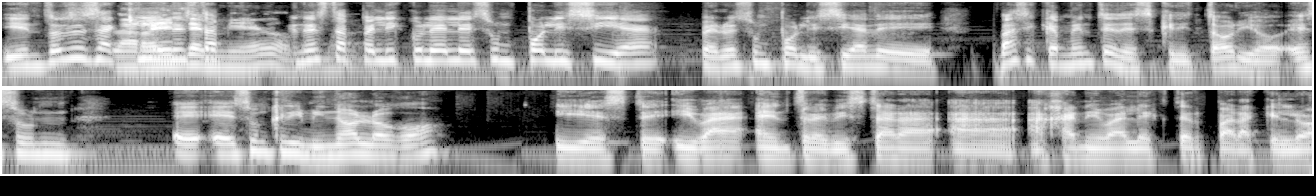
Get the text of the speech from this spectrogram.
y entonces La aquí en esta, miedo. en película él es un policía, pero es un policía de básicamente de escritorio, es un eh, es un criminólogo y este va a entrevistar a, a- a Hannibal Lecter para que lo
